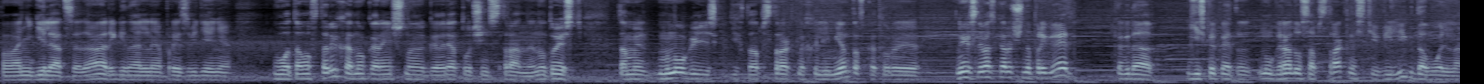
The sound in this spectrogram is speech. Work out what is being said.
аннигиляция, да, оригинальное произведение. Вот, а во-вторых, оно, конечно, говорят, очень странное. Ну, то есть, там много есть каких-то абстрактных элементов, которые... Ну, если вас, короче, напрягает, когда есть какая-то, ну, градус абстрактности велик довольно,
